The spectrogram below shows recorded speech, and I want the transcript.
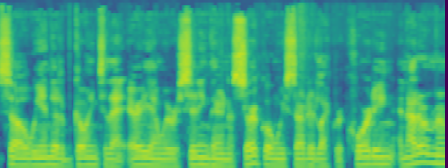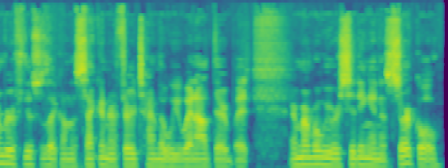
So we ended up going to that area, and we were sitting there in a circle, and we started like recording. And I don't remember if this was like on the second or third time that we went out there, but I remember we were sitting in a circle,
